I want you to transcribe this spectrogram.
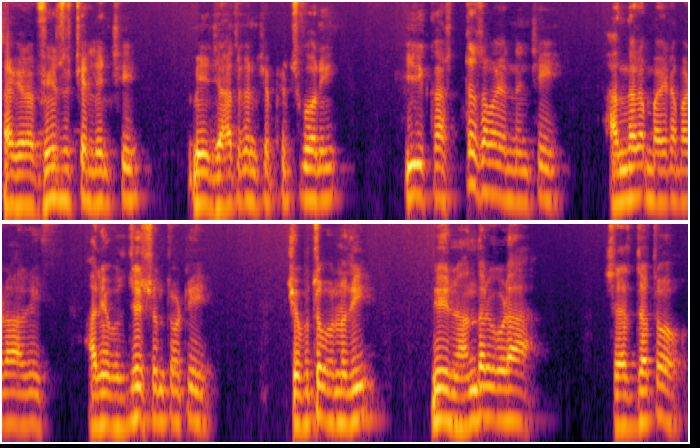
తగిన ఫీజు చెల్లించి మీ జాతకం చెప్పించుకొని ఈ కష్ట సమయం నుంచి అందరం బయటపడాలి అనే ఉద్దేశంతో చెబుతూ ఉన్నది. దీన్ని అందరూ కూడా శ్రద్ధతో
